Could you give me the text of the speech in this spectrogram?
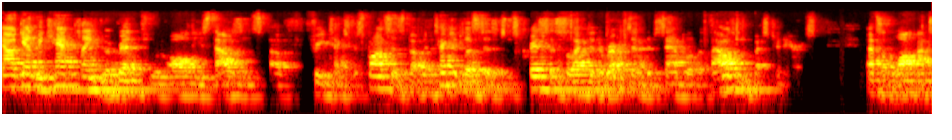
Now, again, we can't claim to have read through all these thousands of free text responses, but with technical assistance, Chris has selected a representative sample of a thousand questionnaires. That's a lot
